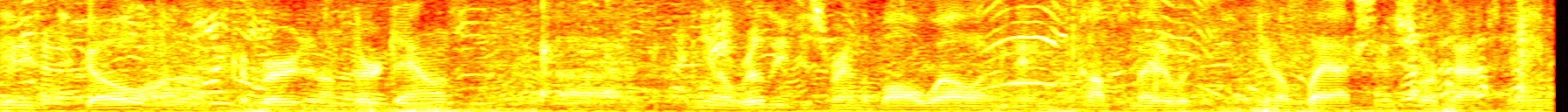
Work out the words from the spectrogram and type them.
needed to go, converted on third downs. Uh, you know, really just ran the ball well and, and complemented with, you know, play action and short pass game.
